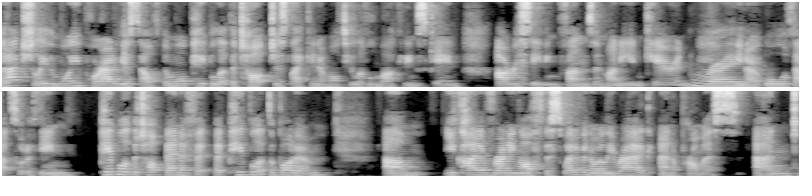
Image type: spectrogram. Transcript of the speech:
But actually, the more you pour out of yourself, the more people at the top, just like in a multi-level marketing scheme, are receiving funds and money and care and, right. you know, all of that sort of thing. People at the top benefit, but people at the bottom, um, you're kind of running off the sweat of an oily rag and a promise. And,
